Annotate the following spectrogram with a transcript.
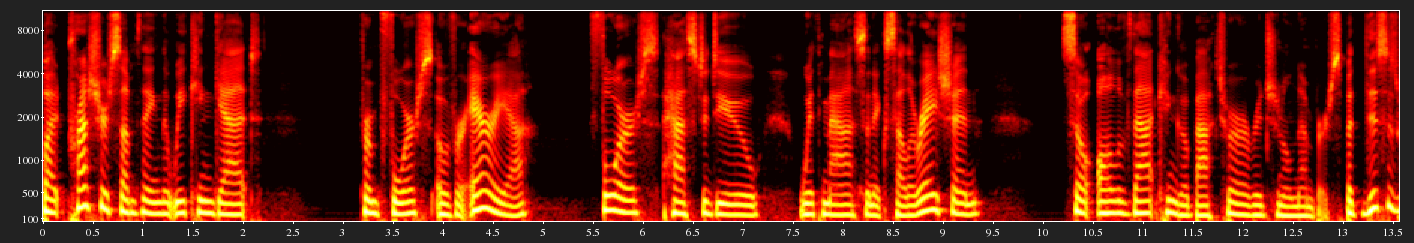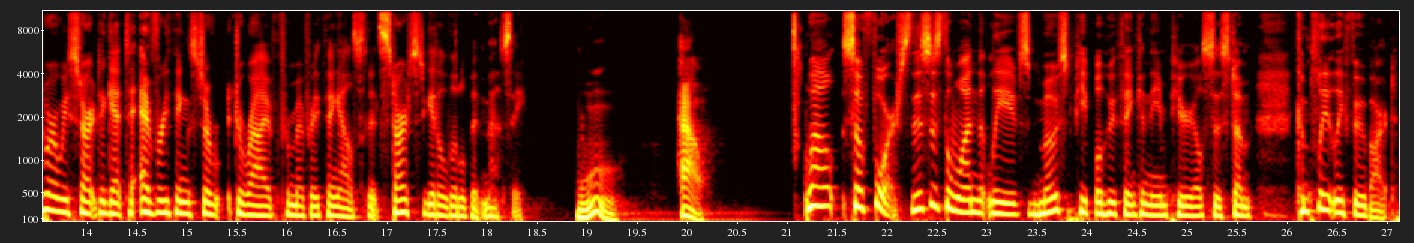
But pressure is something that we can get from force over area. Force has to do with mass and acceleration. So all of that can go back to our original numbers. But this is where we start to get to everything's der- derived from everything else. And it starts to get a little bit messy. Woo! How? Well, so force. This is the one that leaves most people who think in the imperial system completely foobarred.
